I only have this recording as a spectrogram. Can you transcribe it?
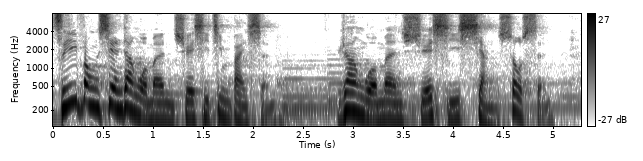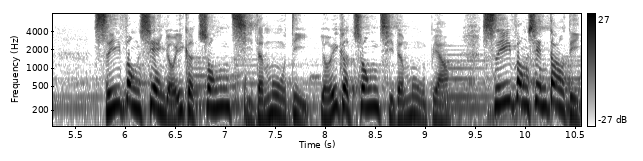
十一奉献让我们学习敬拜神，让我们学习享受神。十一奉献有一个终极的目的，有一个终极的目标。十一奉献到底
